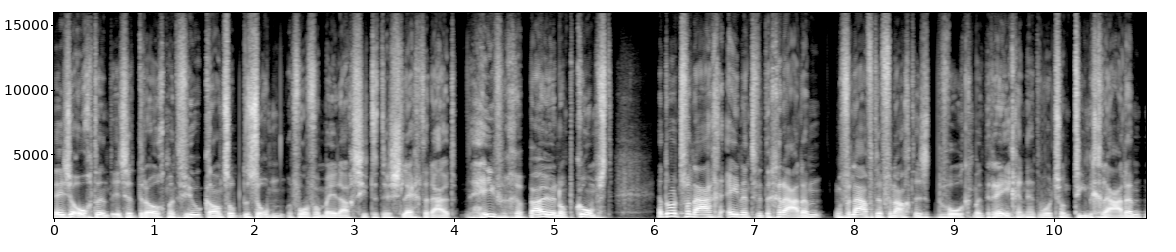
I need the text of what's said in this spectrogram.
Deze ochtend is het droog met veel kans op de zon. Voor vanmiddag ziet het er slechter uit. Hevige buien op komst. Het wordt vandaag 21 graden. Vanavond en vannacht is het bewolkt met regen. Het wordt zo'n 10 graden.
